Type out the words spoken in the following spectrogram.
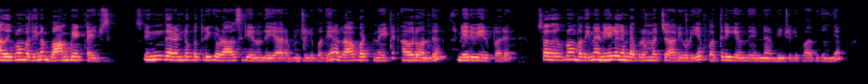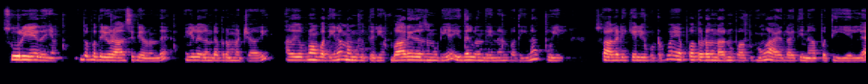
அதுக்கப்புறம் பார்த்தீங்கன்னா பாம்பே டைம்ஸ். ஸோ இந்த ரெண்டு பத்திரிகையோட ஆசிரியர் வந்து யார் அப்படின்னு சொல்லி பார்த்தீங்கன்னா ராபர்ட் நைட் அவர் வந்து நிறுவியிருப்பார். ஸோ அதுக்கப்புறம் பார்த்தீங்கன்னா நீலகண்ட பிரம்மச்சாரியுடைய பத்திரிகை வந்து என்ன அப்படின்னு சொல்லி பார்த்துக்கோங்க. சூரியோதயம். இந்த பத்திரிகையோட ஆசிரியர் வந்து நீலகண்ட பிரம்மச்சாரி. அதுக்கப்புறம் பார்த்தீங்கன்னா நமக்கு தெரியும். பாரதிதாசனுடைய இதழ் வந்து என்னென்னு பார்த்தீங்கன்னா குயில். ஸோ ஆல்ரெடி கேள்விப்பட்டிருப்போம். எப்போ தொடங்கினார்னு பார்த்துக்கோங்க ஆயிரத்தி தொள்ளாயிரத்தி நாற்பத்தி ஏழில்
